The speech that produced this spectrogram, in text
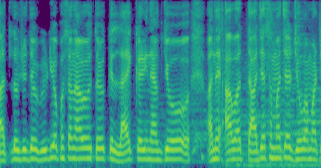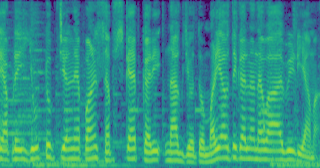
આટલું જ. જો વીડિયો પસંદ આવ્યો તો કે લાઈક કરી નાખજો અને આવા તાજા સમાચાર જોવા માટે આપણે યુટ્યુબ ચેનલને પણ સબસ્ક્રાઈબ કરી નાખજો. તો મળી આવતીકાલના નવા વિડીયોમાં.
